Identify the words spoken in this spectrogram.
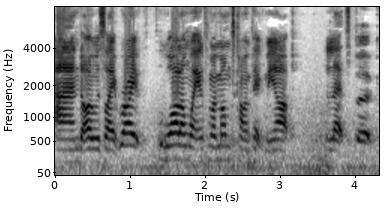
and I was like, right, while I'm waiting for my mum to come and pick me up, let's book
